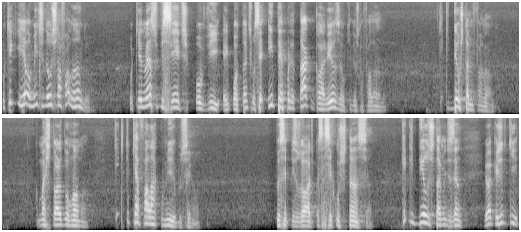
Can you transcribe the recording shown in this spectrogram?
o que, que realmente Deus está falando. Porque não é suficiente ouvir, é importante você interpretar com clareza o que Deus está falando. O que, que Deus está me falando? Como a história do Roma. O que, que tu quer falar comigo, Senhor? Com esse episódio, com essa circunstância. O que, que Deus está me dizendo? Eu acredito que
